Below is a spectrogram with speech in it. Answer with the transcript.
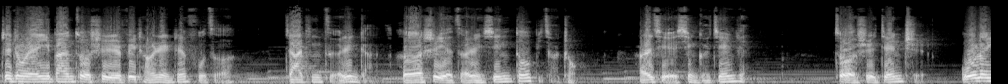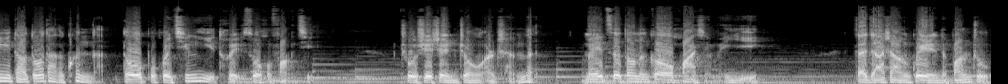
这种人一般做事非常认真负责，家庭责任感和事业责任心都比较重，而且性格坚韧，做事坚持，无论遇到多大的困难，都不会轻易退缩或放弃。处事慎重而沉稳，每次都能够化险为夷，再加上贵人的帮助，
